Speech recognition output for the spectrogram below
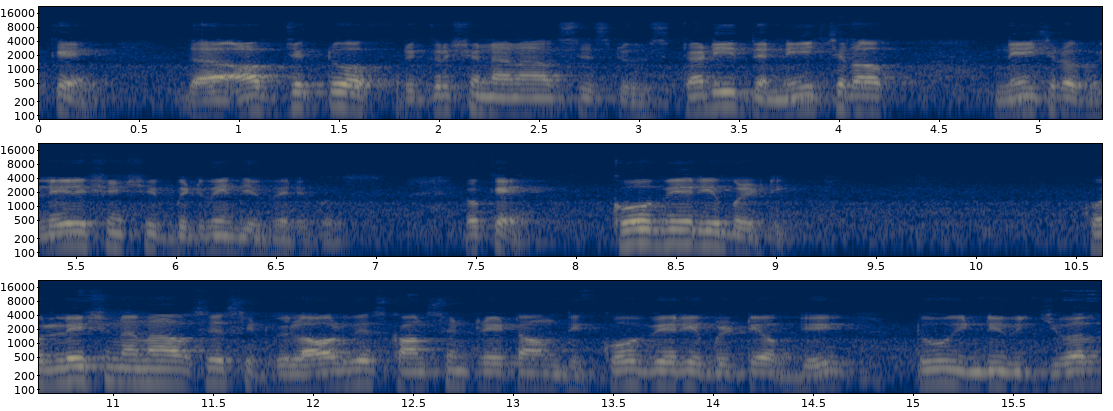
Okay, the objective of regression analysis is to study the nature of nature of relationship between the variables. Okay, covariability. Correlation analysis it will always concentrate on the covariability of the two individual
